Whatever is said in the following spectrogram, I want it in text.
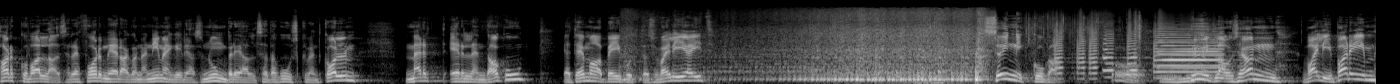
Harku vallas Reformierakonna nimekirjas numbri all sada kuuskümmend kolm Märt Erlend Agu ja tema peibutas valijaid sõnnikuga hüüdlause on vali parim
